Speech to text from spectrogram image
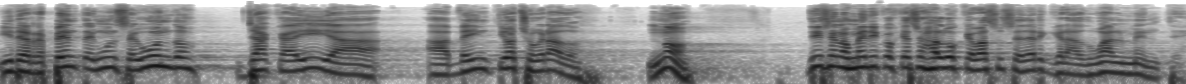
y de repente en un segundo ya caí a, a 28 grados. No, dicen los médicos que eso es algo que va a suceder gradualmente,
